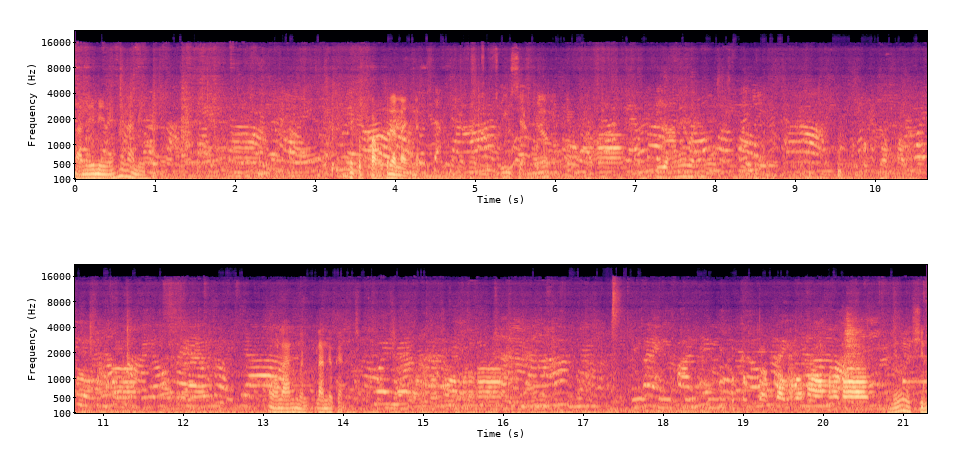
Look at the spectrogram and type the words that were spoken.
ร้านนี้มีไหมไม่น่ามีนี่กระเป๋าเป็นอะไรนะอ๋อร้านเหมือนร้านเดียวกันโอ้ยชิ้น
